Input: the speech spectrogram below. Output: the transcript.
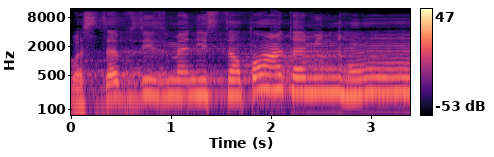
واستفزز من استطعت منهم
